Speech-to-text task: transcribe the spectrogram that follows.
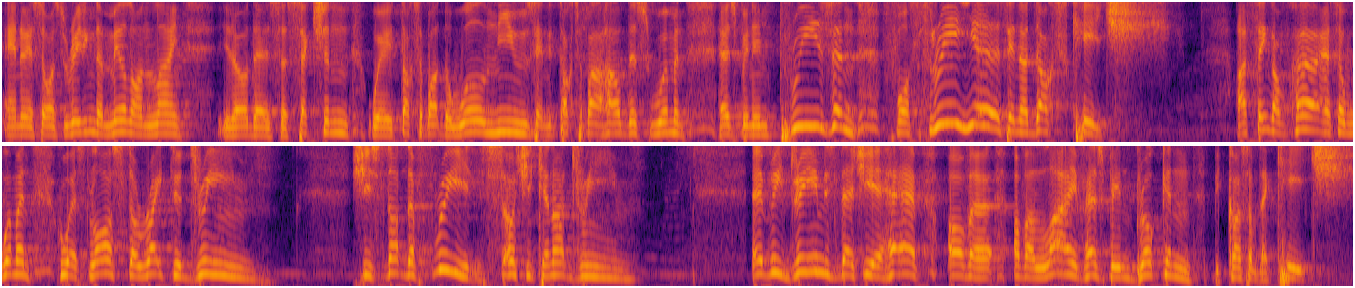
and as I was reading the mail online, you know, there's a section where it talks about the world news and it talks about how this woman has been in prison for three years in a dog's cage. I think of her as a woman who has lost the right to dream. She's not the freed, so she cannot dream. Every dreams that she have of a, of a life has been broken because of the cage.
